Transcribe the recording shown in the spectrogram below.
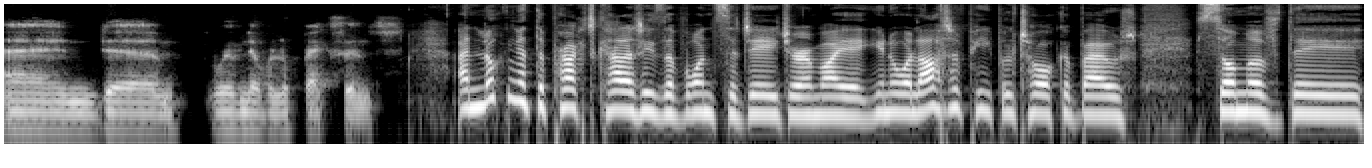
and um, we've never looked back since. And looking at the practicalities of once a day, Jeremiah, you know, a lot of people talk about some of the,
